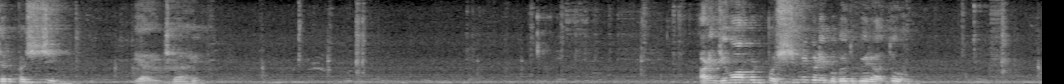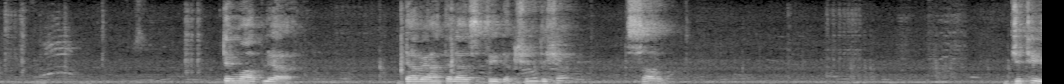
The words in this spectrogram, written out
तर पश्चिम या इथे आहे. आणि जेव्हा आपण पश्चिमेकडे बघत उभे राहतो तेव्हा आपल्या डाव्या हाताला असते दक्षिण दिशा साव. जिथे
